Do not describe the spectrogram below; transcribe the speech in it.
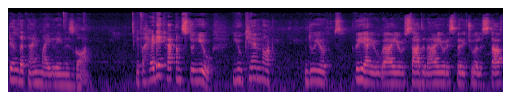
till the time migraine is gone. If a headache happens to you, you cannot do your kriya yoga, your sadhana, your spiritual stuff.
